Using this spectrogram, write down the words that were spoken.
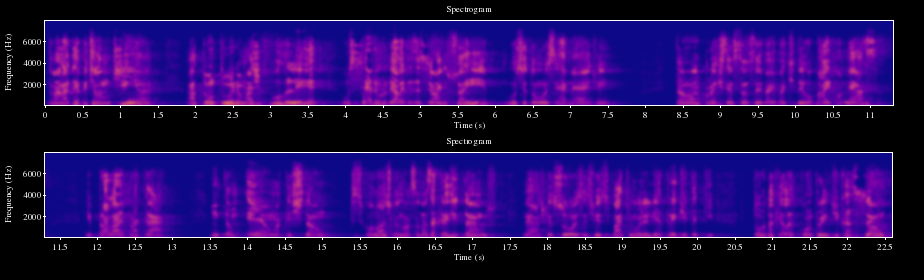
Então, ela, de repente, ela não tinha a tontura, mas por ler, o cérebro dela diz assim: olha, isso aí, você tomou esse remédio, hein? Então, ó, para extensão, isso aí vai, vai te derrubar. E começa. E para lá e para cá. Então, é uma questão psicológica nossa. Nós acreditamos, né, as pessoas às vezes batem o olho ali e acreditam que toda aquela contraindicação,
